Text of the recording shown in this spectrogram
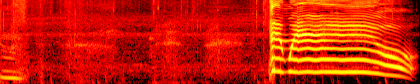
Mm. The wheel!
